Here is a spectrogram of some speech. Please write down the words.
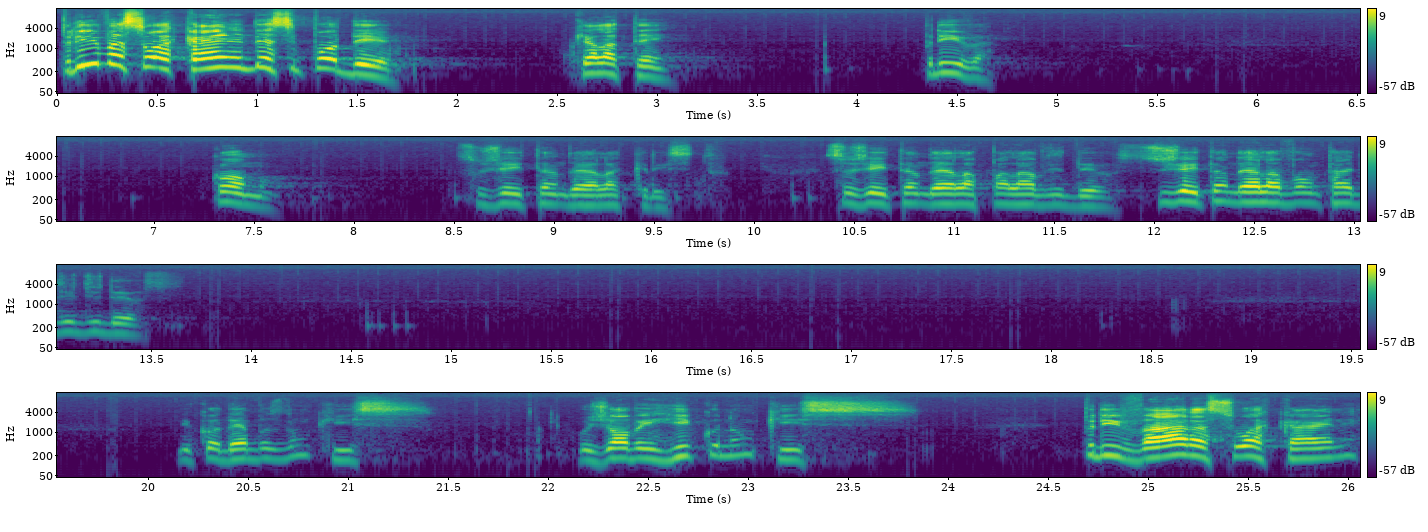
Priva a sua carne desse poder. que ela tem. Priva. Como? Sujeitando ela a Cristo, sujeitando ela à palavra de Deus, sujeitando ela à vontade de Deus. Nicodemos não quis. O jovem rico não quis privar a sua carne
